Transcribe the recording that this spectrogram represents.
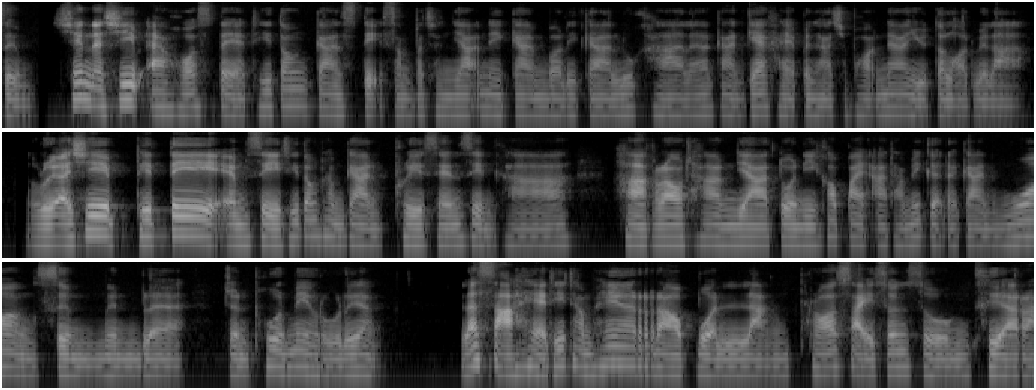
ซึม เช่นอาชีพแอร์โฮสเตสที่ต้องการสติสัมปชัญญะในการบริการลูกค้าและการแก้ไขปัญหาเฉพาะหน้าอยู่ตลอดเวลา หรืออาชีพพิตตี้ MC ที่ต้องทำการพรีเซนต์สินค้า หากเราทานยาตัวนี้เข้าไปอาจทำให้เกิดอาการง่วงซึมมึนเบลอ จนพูดไม่รู้เรื่อง และสาเหตุที่ทำให้เราปวดหลัง เพราะใส่ส้นสูงคืออะไร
